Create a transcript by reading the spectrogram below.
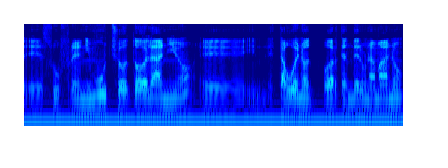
eh, sufren y mucho todo el año, y está bueno poder tender una mano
